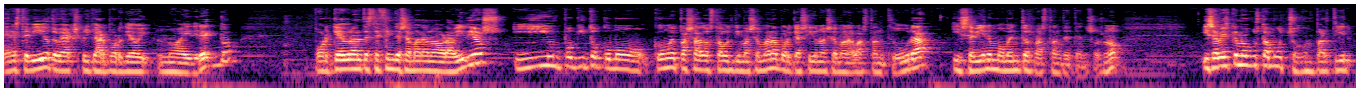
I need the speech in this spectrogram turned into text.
en este vídeo te voy a explicar por qué hoy no hay directo, por qué durante este fin de semana no habrá vídeos y un poquito cómo, cómo he pasado esta última semana porque ha sido una semana bastante dura y se vienen momentos bastante tensos, ¿no? Y sabéis que me gusta mucho compartir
